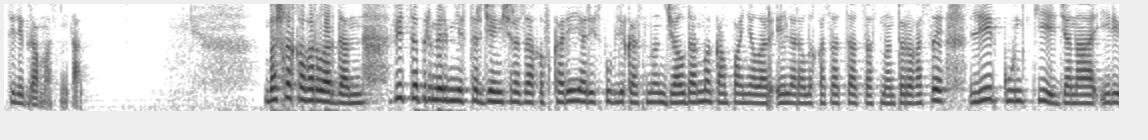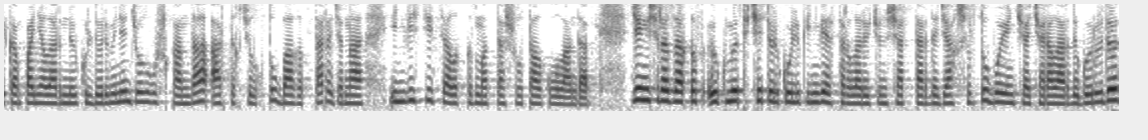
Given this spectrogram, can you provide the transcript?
телеграммасында. Башка кабарлардан вице-премьер-министр Жеңиш Разаков Корея Республикасынын жалданма компаниялар эл аралык ассоциациясынын төрагасы Ли Кунки жана ири компаниялардын өкүлдөрү менен артыкчылыктуу багыттар жана инвестициялык кызматташуу талкууланды. Жеңиш Разаков өкмөт чет өлкөлүк инвесторлор үчүн шарттарды жакшыртуу боюнча чараларды көрүүдө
